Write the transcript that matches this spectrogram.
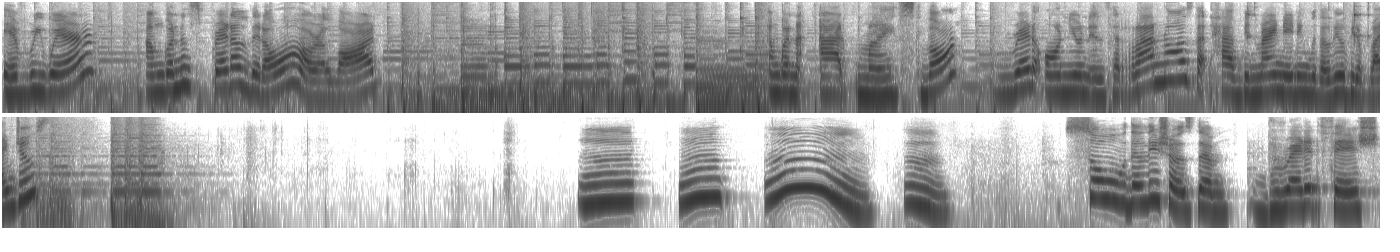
everywhere, I'm gonna spread a little or a lot. I'm gonna add my slaw, red onion and serranos that have been marinating with a little bit of lime juice. Delicious. The breaded fish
